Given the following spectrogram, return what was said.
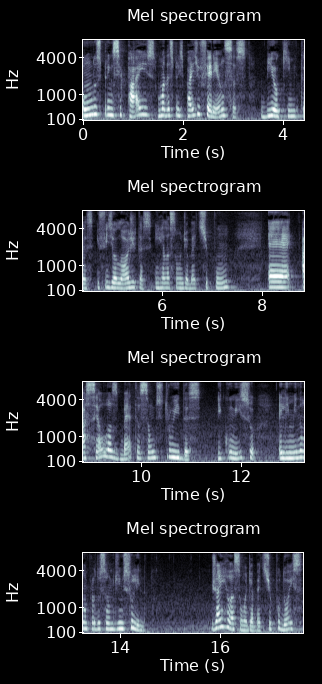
Um dos principais, uma das principais diferenças bioquímicas e fisiológicas em relação ao diabetes tipo 1 é as células beta são destruídas e com isso eliminam a produção de insulina. Já em relação ao diabetes tipo 2,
